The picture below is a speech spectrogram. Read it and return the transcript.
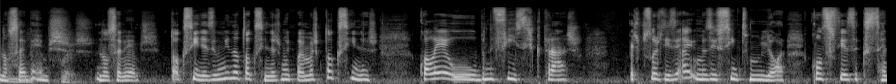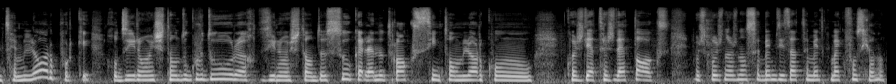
não hum, sabemos. Pois. Não sabemos. Toxinas, elimina toxinas, muito bem, mas que toxinas? Qual é o benefício que traz? as pessoas dizem, mas eu sinto melhor. Com certeza que se sentem melhor, porque reduziram a ingestão de gordura, reduziram a ingestão de açúcar, é natural que se sintam melhor com, com as dietas detox, mas depois nós não sabemos exatamente como é que funcionam.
